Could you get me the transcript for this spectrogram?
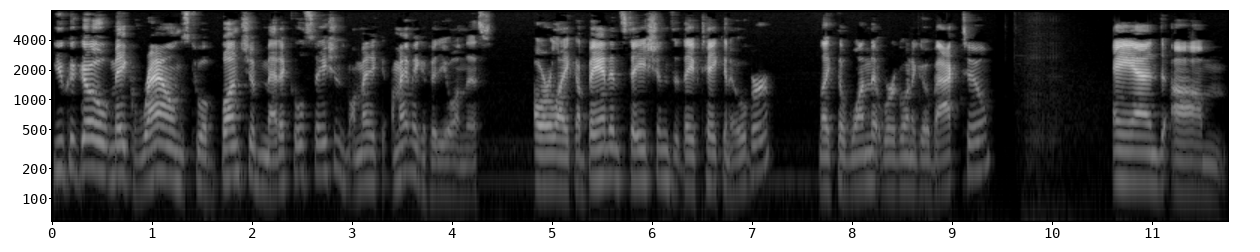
you could go make rounds to a bunch of medical stations. I might, I might make a video on this. Or like abandoned stations that they've taken over, like the one that we're going to go back to and um,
